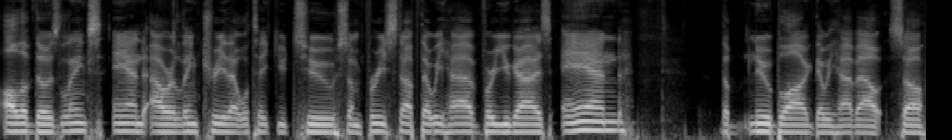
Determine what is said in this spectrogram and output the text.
all of those links and our LinkTree that will take you to some free stuff that we have for you guys and the new blog that we have out. So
